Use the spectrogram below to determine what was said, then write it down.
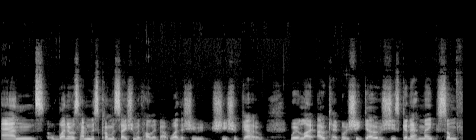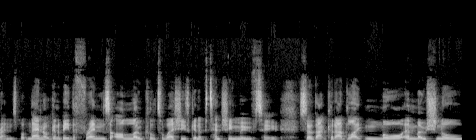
And when I was having this conversation with Holly about whether she she should go, we were like, okay, but she goes, she's going to make some friends, but they're not going to be the friends that are local to where she's going to potentially move to. So that could add like more emotional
